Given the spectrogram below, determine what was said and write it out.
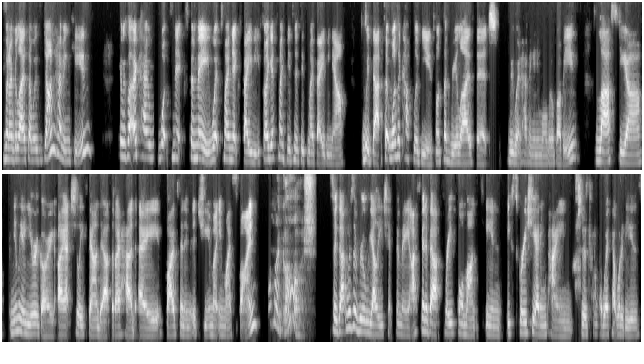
When I realized I was done having kids, it was like, okay, what's next for me? What's my next baby? So I guess my business is my baby now with that. So it was a couple of years once I'd realized that we weren't having any more little bobbies. Last year, nearly a year ago, I actually found out that I had a five centimeter tumor in my spine. Oh my gosh. So that was a real reality check for me. I spent about three, four months in excruciating pain to try to work out what it is,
